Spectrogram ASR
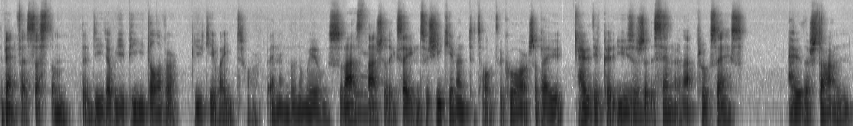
the benefit system that DWP deliver UK wide or in England and Wales. So that's Yeah. that's really exciting. So she came in to talk to the cohorts about how they've put users at the centre of that process. How they're starting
